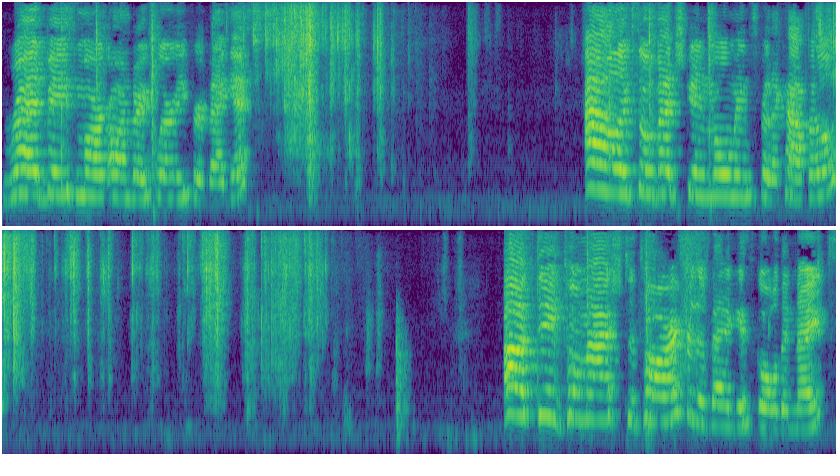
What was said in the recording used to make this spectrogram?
Red base Marc-Andre Fleury for Vegas. Alex Ovechkin moments for the Capitals. Update Tomas Tatar for the Vegas Golden Knights.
